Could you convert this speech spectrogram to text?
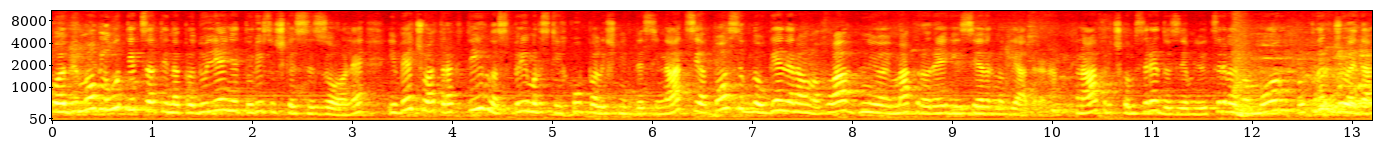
koje bi moglo utjecati na produljenje turističke sezone i veću atraktivnost primorskih kupališnih destinacija, posebno u generalno hladnijoj makroregiji sjevernog Jadrana. Na Afričkom sredozemlju i Crvenom moru potvrđuje da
